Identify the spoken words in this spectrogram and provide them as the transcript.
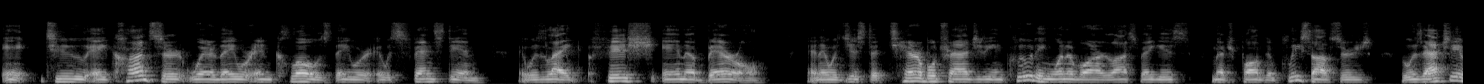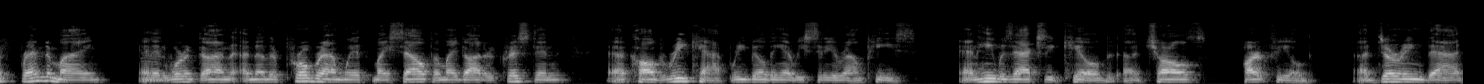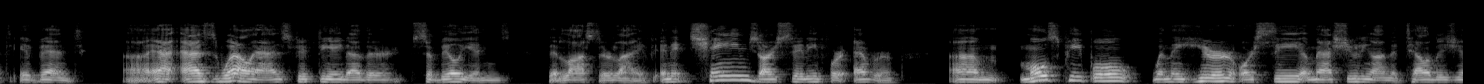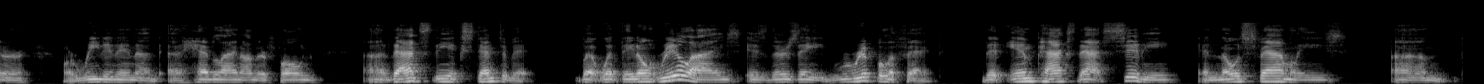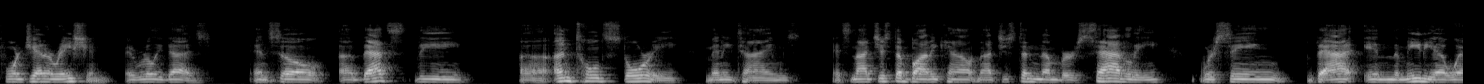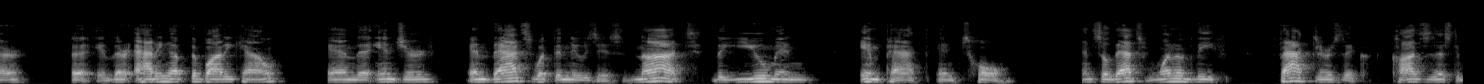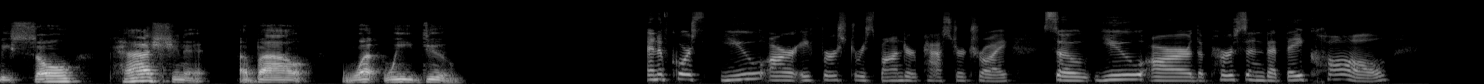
a, to a concert where they were enclosed. They were, it was fenced in. It was like fish in a barrel. And it was just a terrible tragedy, including one of our Las Vegas Metropolitan police officers who was actually a friend of mine and had worked on another program with myself and my daughter Kristen uh, called Recap Rebuilding Every City Around Peace. And he was actually killed, uh, Charles Hartfield, uh, during that event, uh, as well as 58 other civilians that lost their life. And it changed our city forever. Um, most people, when they hear or see a mass shooting on the television or or read it in a, a headline on their phone. Uh, that's the extent of it. But what they don't realize is there's a ripple effect that impacts that city and those families um, for generation. It really does. And so uh, that's the uh, untold story many times. It's not just a body count, not just a number. Sadly, we're seeing that in the media where uh, they're adding up the body count and the injured, and that's what the news is, not the human impact and toll. And so that's one of the factors that causes us to be so passionate about what we do. And of course, you are a first responder, Pastor Troy. So you are the person that they call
